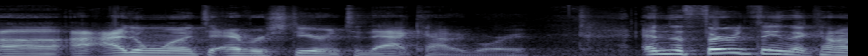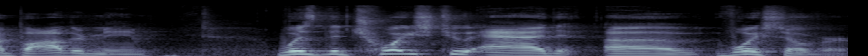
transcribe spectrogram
uh, I, I don't want it to ever steer into that category. And the third thing that kind of bothered me was the choice to add uh, voiceover.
